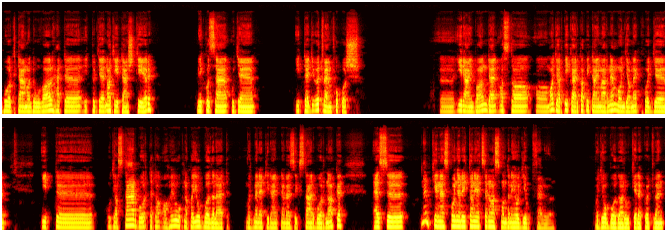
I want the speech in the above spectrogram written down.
Borg támadóval, hát itt ugye nagyítást kér, méghozzá ugye itt egy 50 fokos irányban, de azt a, a magyar Pikár kapitány már nem mondja meg, hogy itt ugye a starboard, tehát a, a hajóknak a jobb oldalát, vagy menetirányt nevezik starboardnak, ez nem kéne ezt bonyolítani, egyszerűen azt mondani, hogy jobb felől. Vagy jobb oldalról kérek 50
